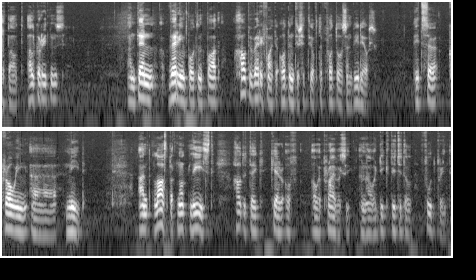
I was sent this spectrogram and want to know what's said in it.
about algorithms, and then very important part, how to verify the authenticity of the photos and videos. It's a growing uh, need. And last but not least, how to take care of our privacy and our digital footprint.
